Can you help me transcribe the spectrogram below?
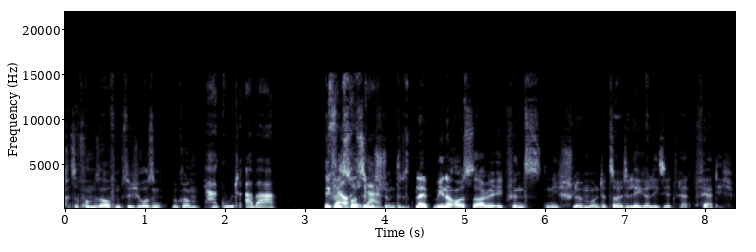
Kannst du vom Saufen Psychosen bekommen. Ja, gut, aber Ich finde es trotzdem egal. nicht schlimm. Das bleibt mir eine Aussage, ich finde es nicht schlimm und das sollte legalisiert werden. Fertig.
